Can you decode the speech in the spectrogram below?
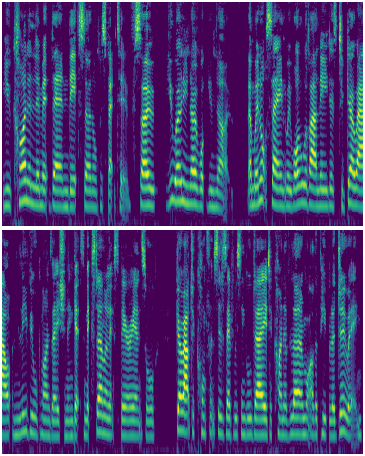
you kind of limit then the external perspective. So you only know what you know. And we're not saying that we want all of our leaders to go out and leave the organization and get some external experience or go out to conferences every single day to kind of learn what other people are doing.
